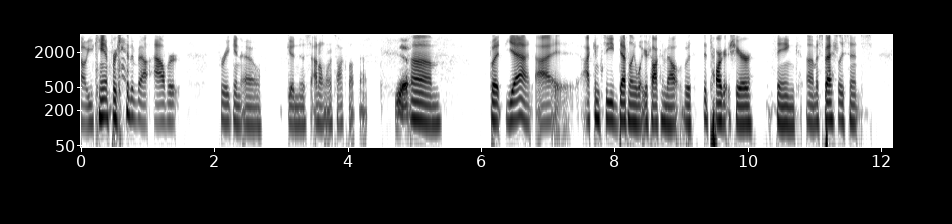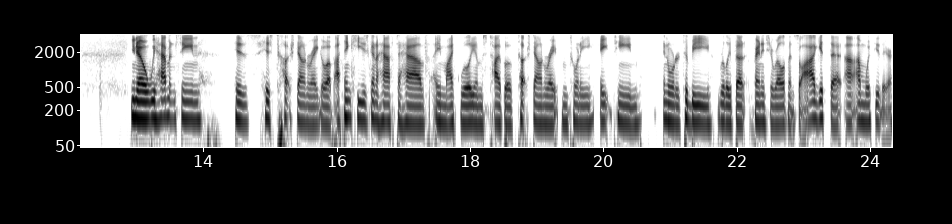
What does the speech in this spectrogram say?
Oh, you can't forget about Albert freaking O. Goodness, I don't want to talk about that. Yeah. Um, but yeah, I I can see definitely what you're talking about with the target share thing, um, especially since you know we haven't seen his his touchdown rate go up. I think he's going to have to have a Mike Williams type of touchdown rate from 2018 in order to be really fa- fantasy relevant. So I get that. I- I'm with you there.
